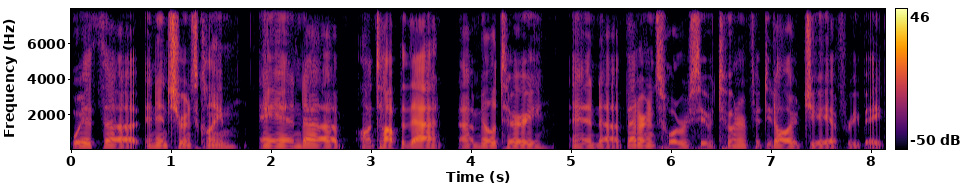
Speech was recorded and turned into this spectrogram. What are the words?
with uh, an insurance claim, and uh, on top of that, uh, military and uh, veterans will receive a $250 GAF rebate.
